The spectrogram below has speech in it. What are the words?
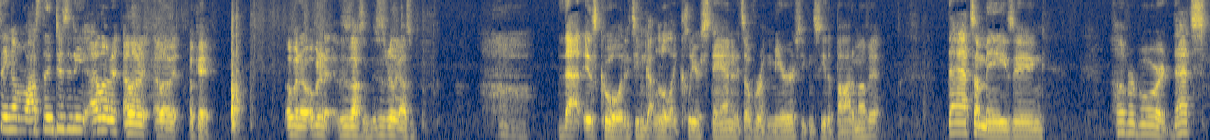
thing of authenticity. I love it. I love it. I love it. Okay. Open it. Open it. This is awesome. This is really awesome. That is cool. And it's even got a little like clear stand and it's over a mirror so you can see the bottom of it. That's amazing. Hoverboard. That's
